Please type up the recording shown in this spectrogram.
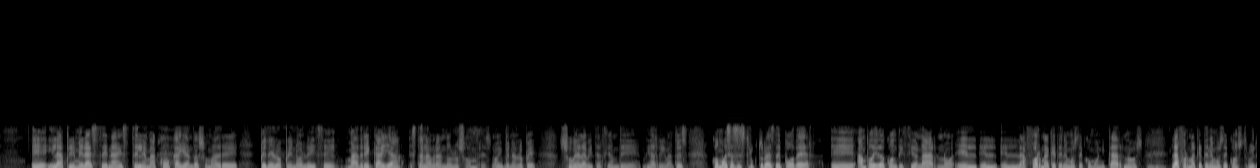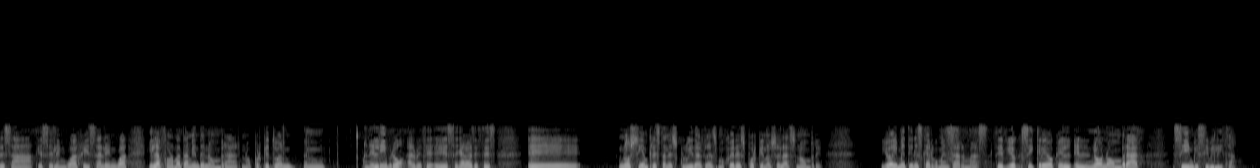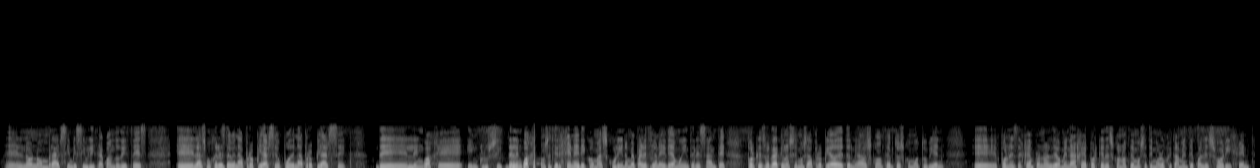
¿eh? y la primera escena es Telémaco callando a su madre Penélope, ¿no? Le dice, madre calla, están hablando los hombres, ¿no? Y Penélope sube a la habitación de, de arriba. Entonces, cómo esas estructuras de poder eh, han podido condicionar ¿no? el, el- el- la forma que tenemos de comunicarnos, la forma que tenemos de construir esa, ese lenguaje, esa lengua y la forma también de nombrar, ¿no? Porque tú en, en- en el libro a veces eh, señalas, dices, eh, no siempre están excluidas las mujeres porque no se las nombre. yo ahí me tienes que argumentar más. Es decir, yo sí creo que el, el no nombrar sí invisibiliza. ¿eh? El no nombrar se invisibiliza. Cuando dices eh, las mujeres deben apropiarse o pueden apropiarse del lenguaje inclusivo, del lenguaje, vamos a decir, genérico masculino, me pareció una idea muy interesante porque es verdad que nos hemos apropiado de determinados conceptos, como tú bien eh, pones de ejemplo, ¿no? el de homenaje, porque desconocemos etimológicamente cuál es su origen.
